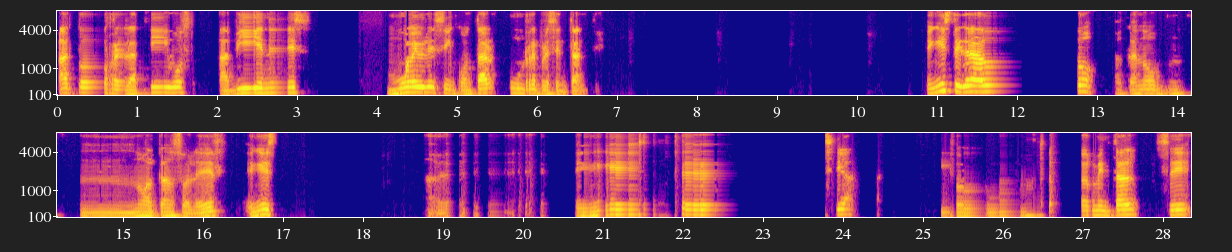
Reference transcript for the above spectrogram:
actos relativos a bienes muebles sin contar un representante. En este grado, acá no, no alcanzo a leer, en este, en este y mental se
